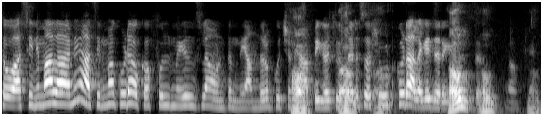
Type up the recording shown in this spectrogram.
సో ఆ సినిమాలానే ఆ సినిమా కూడా ఒక ఫుల్ మీల్స్ లా ఉంటుంది. అందరూ కూర్చొని హ్యాపీగా చూసారు అవును, సో. షూట్ కూడా అలాగే జరిగింది. అవును. అవును.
